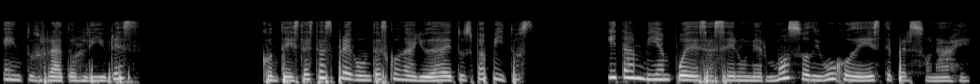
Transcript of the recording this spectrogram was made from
en tus ratos libres? Contesta estas preguntas con ayuda de tus papitos y también puedes hacer un hermoso dibujo de este personaje.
